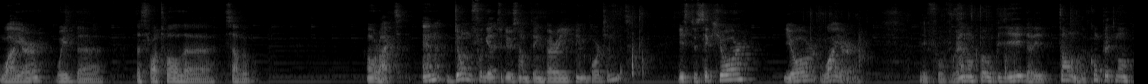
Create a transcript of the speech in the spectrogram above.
wire with the, the throttle uh, servo. All right, and don't forget to do something very important, is to secure your wire. Il faut vraiment pas oublier d'aller tendre complètement.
